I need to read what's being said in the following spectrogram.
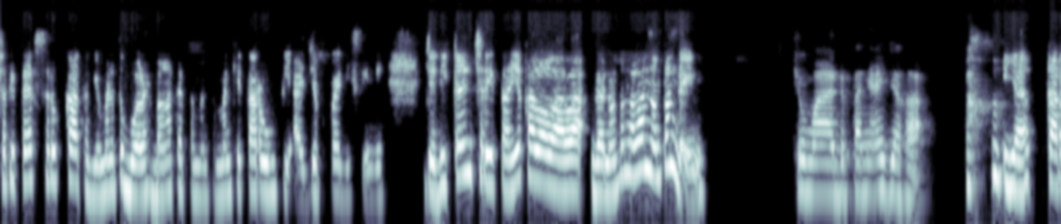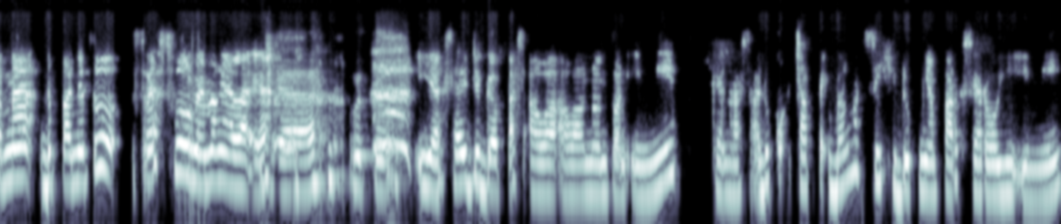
ceritanya seru kak atau gimana tuh boleh banget ya teman-teman, kita rumpi aja pokoknya di sini. Jadi kan ceritanya kalau Lala gak nonton, Lala nonton gak ini? Cuma depannya aja kak. Iya, karena depannya tuh stressful memang ya lah ya. Iya, betul. iya, saya juga pas awal-awal nonton ini kayak ngerasa, aduh kok capek banget sih hidupnya Park Seroyi ini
